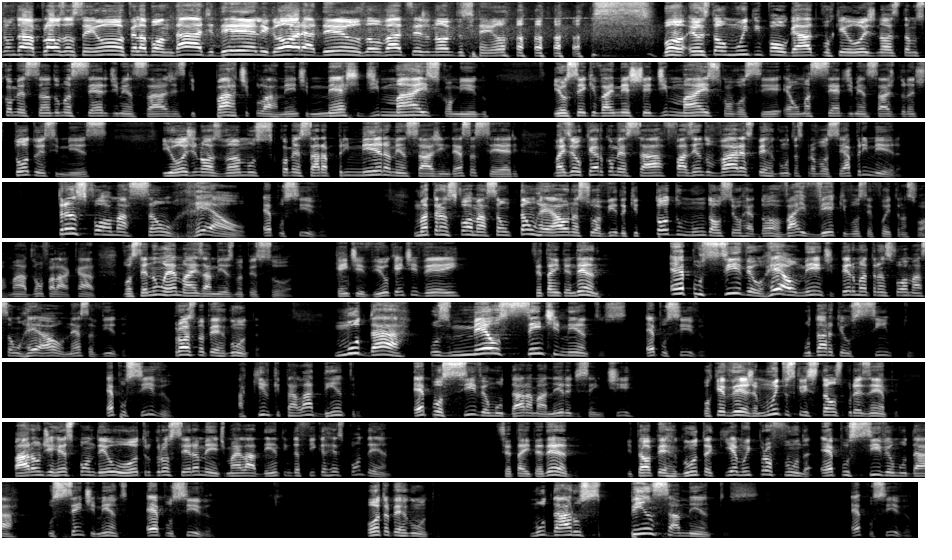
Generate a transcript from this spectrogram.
Vamos dar um aplauso ao Senhor pela bondade dele. Glória a Deus. Louvado seja o nome do Senhor. Bom, eu estou muito empolgado porque hoje nós estamos começando uma série de mensagens que particularmente mexe demais comigo. Eu sei que vai mexer demais com você. É uma série de mensagens durante todo esse mês. E hoje nós vamos começar a primeira mensagem dessa série, mas eu quero começar fazendo várias perguntas para você. A primeira: transformação real é possível? Uma transformação tão real na sua vida que todo mundo ao seu redor vai ver que você foi transformado. Vão falar, cara, você não é mais a mesma pessoa. Quem te viu, quem te vê, hein? Você está entendendo? É possível realmente ter uma transformação real nessa vida? Próxima pergunta. Mudar os meus sentimentos é possível? Mudar o que eu sinto é possível? Aquilo que está lá dentro é possível mudar a maneira de sentir? Porque veja, muitos cristãos, por exemplo, param de responder o outro grosseiramente, mas lá dentro ainda fica respondendo. Você está entendendo? Então a pergunta aqui é muito profunda: é possível mudar os sentimentos? É possível. Outra pergunta: mudar os pensamentos é possível?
